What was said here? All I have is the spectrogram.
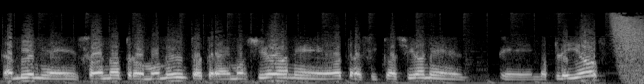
también eh, son otros momentos, otras emociones, otras situaciones eh, en los playoffs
